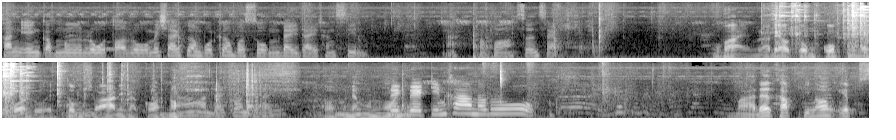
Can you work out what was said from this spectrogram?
คั้นเองกับมือโลต่อโล ไม่ใช้เครื่องบดเครื่องผสมใด ๆ ทั้งสิ้นอะพอพอเซิร์นแซบว่ายแล้วได้เอาต้มกบนี่ละก่อนเลยต้มสวานี่ละก่อนเนาะอ้าวอันใดก่อนก็ได้ ตอนมันยังฮ้อนๆเด็กๆกินข้าวนะลูก มาเด้อครับพี่น้อง FC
